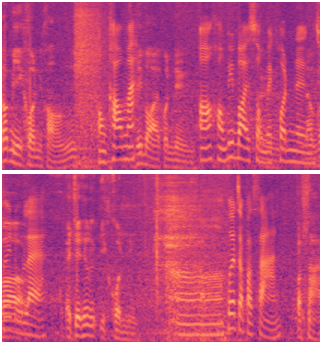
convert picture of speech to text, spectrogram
ก็มีคนของของเขาไหมพี่บอยคนหนึ่งอ๋อของพี่บอยส่งไปคนหนึ่งแก็ช่วยดูแลเอเจนต์ที่อีกคนหนึ่งอ๋อเพื่อจะประสานประสาน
